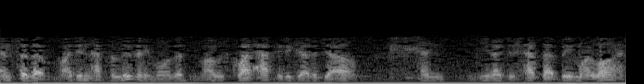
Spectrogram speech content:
And so that I didn't have to live anymore, that I was quite happy to go to jail and, you know, just have that be my life.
